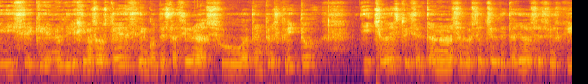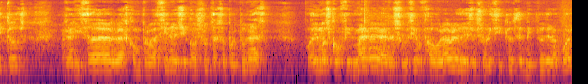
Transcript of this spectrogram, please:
y dice que nos dirigimos a usted en contestación a su atento escrito. Dicho esto y centrándonos en los hechos detallados en sus escritos, realizadas las comprobaciones y consultas oportunas, podemos confirmarle la resolución favorable de su solicitud en virtud de la cual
